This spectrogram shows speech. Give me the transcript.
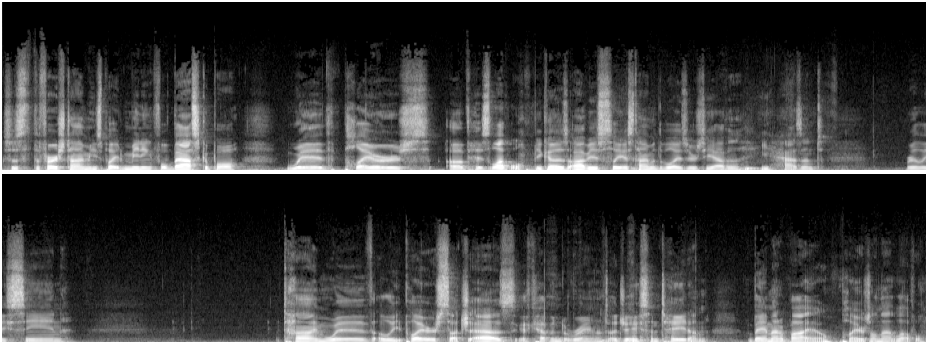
So this is the first time he's played meaningful basketball with players of his level because obviously his time with the Blazers he haven't he hasn't really seen time with elite players such as Kevin Durant, a Jayson Tatum, Bam Adebayo, players on that level.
